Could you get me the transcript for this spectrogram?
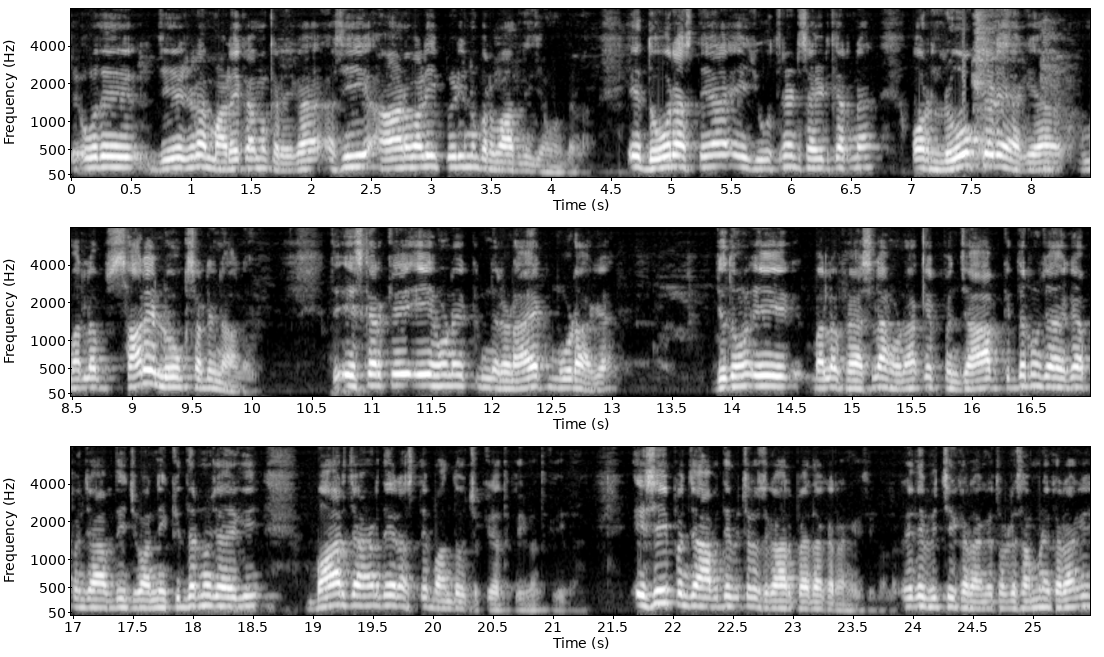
ਤੇ ਉਹਦੇ ਜੇ ਜਿਹੜਾ ਮਾੜੇ ਕੰਮ ਕਰੇਗਾ, ਅਸੀਂ ਆਉਣ ਵਾਲੀ ਪੀੜ੍ਹੀ ਨੂੰ ਬਰਬਾਦ ਨਹੀਂ ਜਾਣ ਦੇਣਾ। ਇਹ ਦੋ ਰਸਤੇ ਆ, ਇਹ ਯੂਥ ਨੇ ਡਿਸਾਈਡ ਕਰਨਾ ਔਰ ਲੋਕ ਜਿਹੜੇ ਹੈਗੇ ਆ, ਮਤਲਬ ਸਾਰੇ ਲੋਕ ਸਾਡੇ ਨਾਲ ਹੈ ਤੇ ਇਸ ਕਰਕੇ ਇਹ ਹੁਣ ਇੱਕ ਨਿਰਣਾਇਕ ਮੋੜ ਆ ਗਿਆ। ਜਦੋਂ ਇਹ ਮਤਲਬ ਫੈਸਲਾ ਹੋਣਾ ਕਿ ਪੰਜਾਬ ਕਿੱਧਰ ਨੂੰ ਜਾਏਗਾ, ਪੰਜਾਬ ਦੀ ਜਵਾਨੀ ਕਿੱਧਰ ਨੂੰ ਜਾਏਗੀ, ਬਾਹਰ ਜਾਣ ਦੇ ਰਸਤੇ ਬੰਦ ਹੋ ਚੁੱਕੇ ਆ ਤਕਰੀਬਨ ਤਕਰੀਬਨ। ਇਸੇ ਪੰਜਾਬ ਦੇ ਵਿੱਚ ਰੋਜ਼ਗਾਰ ਪੈਦਾ ਕਰਾਂਗੇ ਅਸੀਂ ਮਤਲਬ। ਇਹਦੇ ਵਿੱਚ ਹੀ ਕਰਾਂਗੇ, ਤੁਹਾਡੇ ਸਾਹਮਣੇ ਕਰਾਂਗੇ।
